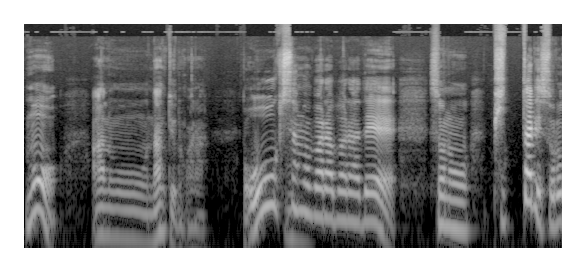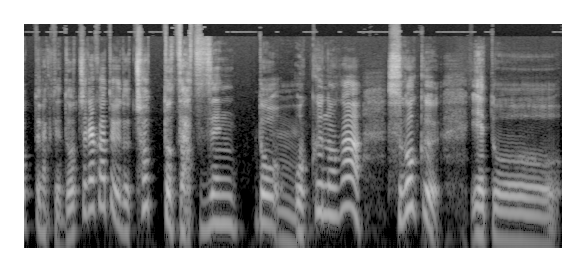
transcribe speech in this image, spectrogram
もうあのーなんていうのかな大きさもバラバラで、そのぴったり揃ってなくてどちらかというとちょっと雑然と置くのがすごく、えっ、と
